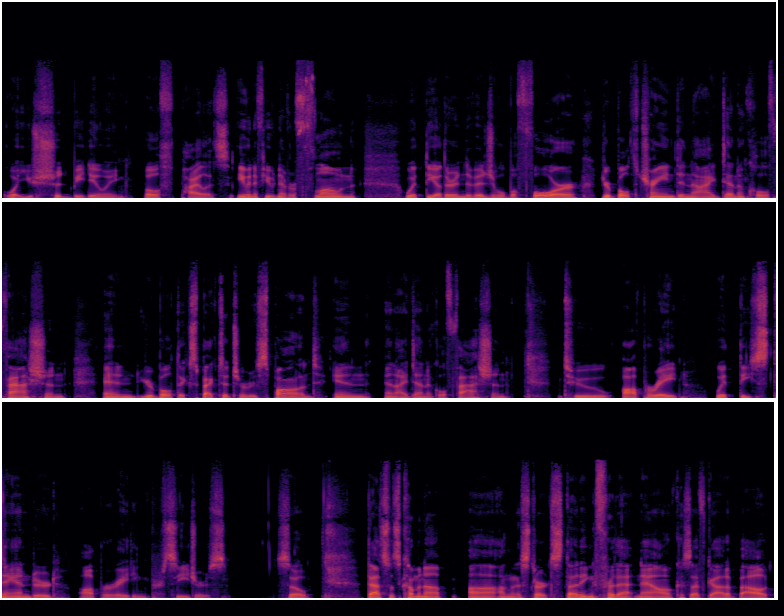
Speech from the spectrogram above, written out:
what you should be doing, both pilots. Even if you've never flown with the other individual before, you're both trained in an identical fashion and you're both expected to respond in an identical fashion to operate with the standard operating procedures. So that's what's coming up. Uh, I'm going to start studying for that now because I've got about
